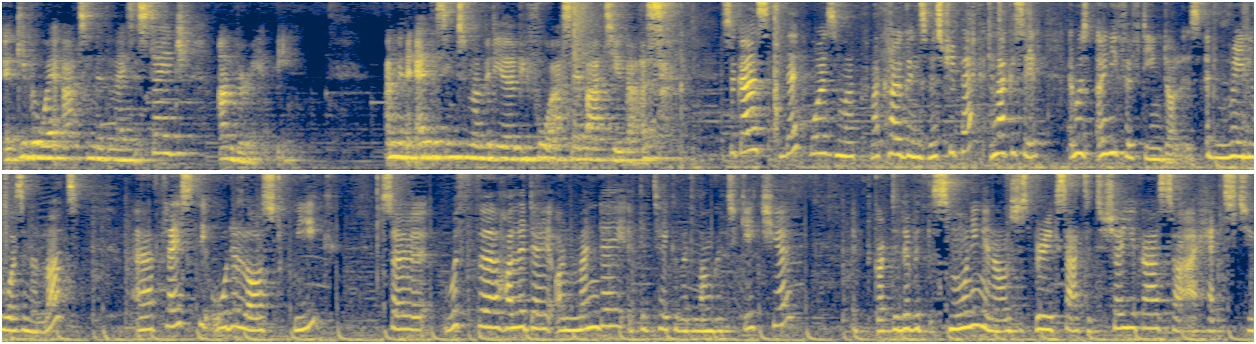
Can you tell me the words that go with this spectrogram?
a giveaway item at a later stage, I'm very happy. I'm going to add this into my video before I say bye to you guys. So guys, that was my, my Kogan's mystery pack. And like I said, it was only $15. It really wasn't a lot. I placed the order last week. So with the holiday on Monday, it did take a bit longer to get here. It got delivered this morning and I was just very excited to show you guys, so I had to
